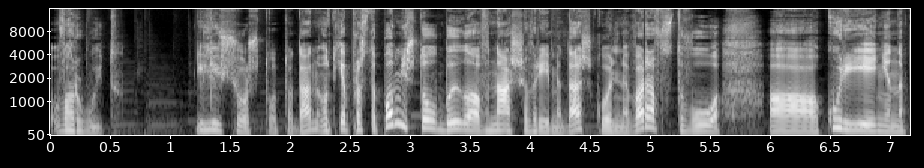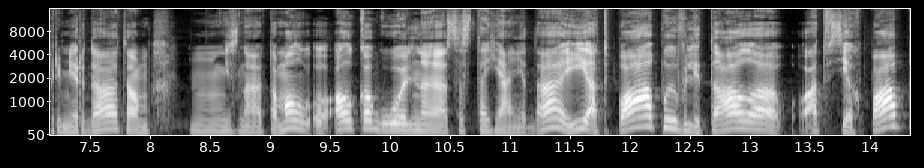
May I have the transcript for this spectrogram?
ворует, или еще что-то, да. Вот я просто помню, что было в наше время, да, школьное воровство, э, курение, например, да, там, не знаю, там ал- алкогольное состояние, да, и от папы влетало, от всех пап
